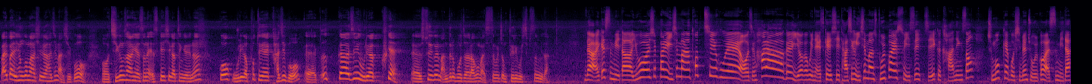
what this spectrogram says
빨리빨리 현금화하시려 하지 마시고 어, 지금 상황에서는 SKC 같은 경우에는 꼭 우리가 포트에 가지고 예, 끝까지 우리가 크게 예, 수익을 만들어 보자라고 말씀을 좀 드리고 싶습니다. 네, 알겠습니다. 6월 18일 20만 원 터치 후에 어, 지금 하락을 이어가고 있는 SKC 다시금 20만 원 돌파할 수 있을지 그 가능성 주목해 보시면 좋을 것 같습니다.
